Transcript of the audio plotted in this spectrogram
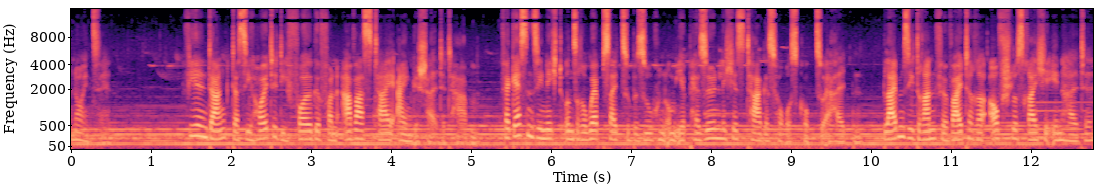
19. Vielen Dank, dass Sie heute die Folge von Avastai eingeschaltet haben. Vergessen Sie nicht, unsere Website zu besuchen, um Ihr persönliches Tageshoroskop zu erhalten. Bleiben Sie dran für weitere aufschlussreiche Inhalte,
